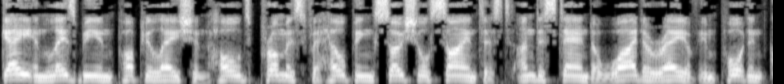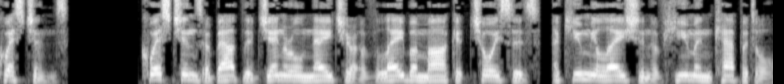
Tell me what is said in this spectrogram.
gay and lesbian population holds promise for helping social scientists understand a wide array of important questions, questions about the general nature of labor market choices, accumulation of human capital,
